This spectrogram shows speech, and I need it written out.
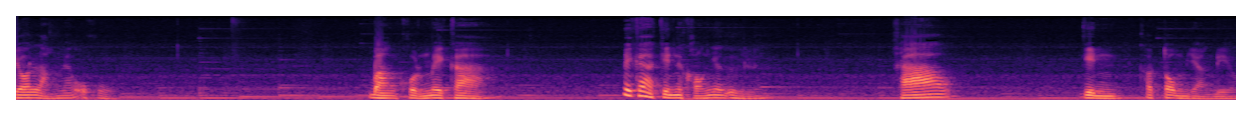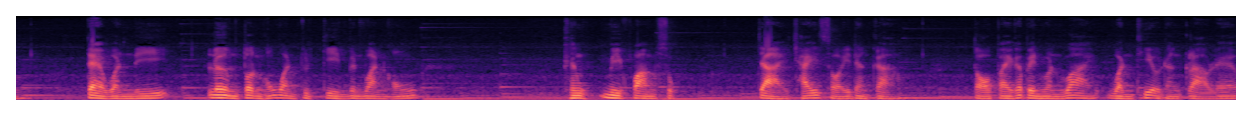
ย้อนหลังแล้ว โอ้โห บางคนไม่กล้า ไม่กล้ากินของอย่างอื่นเลย เช้า กินข้าวต้มอย่างเดียว แต่วันนี้เริ่มต้นของวันตรุษจีนเป็นวันของมีความสุขจ่ายใช้สอยดังกล่าว ต่อไปก็เป็นวันไหว้วันเที่ยวดังกล่าวแล้ว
